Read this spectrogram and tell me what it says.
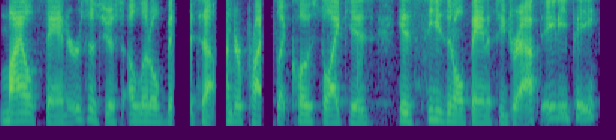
Miles Sanders is just a little bit uh, underpriced, like close to like his his seasonal fantasy draft ADP.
